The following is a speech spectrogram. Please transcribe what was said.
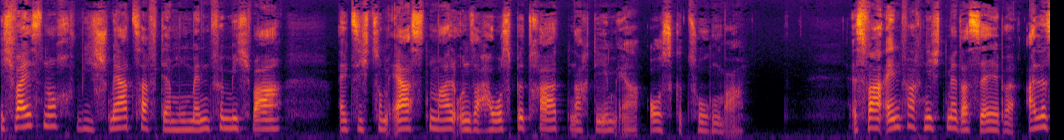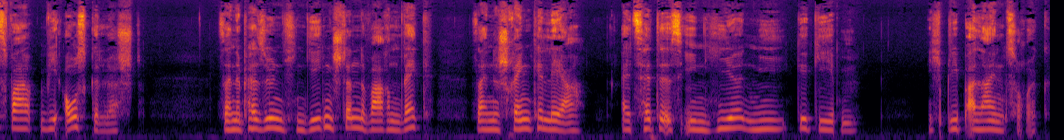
Ich weiß noch, wie schmerzhaft der Moment für mich war, als ich zum ersten Mal unser Haus betrat, nachdem er ausgezogen war. Es war einfach nicht mehr dasselbe. Alles war wie ausgelöscht. Seine persönlichen Gegenstände waren weg, seine Schränke leer, als hätte es ihn hier nie gegeben. Ich blieb allein zurück.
